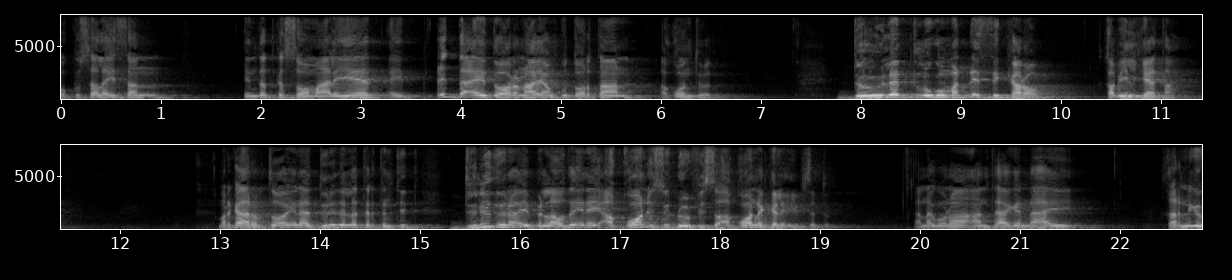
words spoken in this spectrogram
oo ku salaysan in dadka soomaaliyeed ay cidda ay dooranayaan ku doortaan aqoontooda. Dowlad laguma dhisi karo qabiilkee tahay markaa rabto inaad dunida la tartantid duniduna ay bilowdo inay aqoon isu dhoofiso aqoonna kala iibsato. Annaguna aan taagannahay qarniga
